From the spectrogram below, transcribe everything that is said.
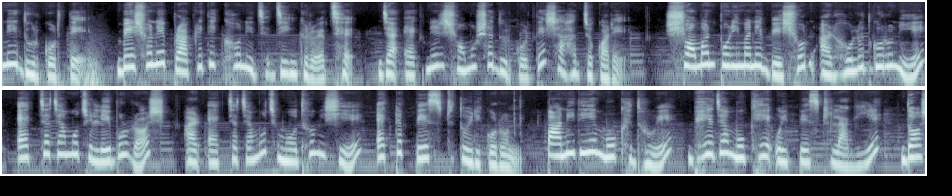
একনে দূর করতে। বেসনে প্রাকৃতিক খনিজ জিঙ্ক রয়েছে, যা একনের সমস্যা দূর করতে সাহায্য করে। সমান পরিমাণে বেসন আর হলুদ গুঁড়ো নিয়ে এক চা চামচ লেবুর রস আর এক চা চামচ মধু মিশিয়ে একটা পেস্ট তৈরি করুন। পানি দিয়ে মুখ ধুয়ে ভেজা মুখে ওই পেস্ট লাগিয়ে দশ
